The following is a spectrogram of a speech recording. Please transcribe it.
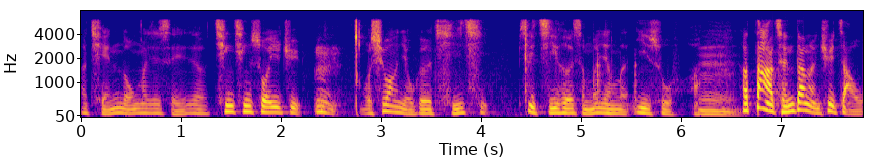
啊乾隆还是谁，就轻轻说一句，嗯，我希望有个奇器，是集合什么样的艺术啊？嗯那大臣当然去找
